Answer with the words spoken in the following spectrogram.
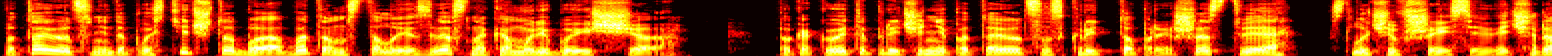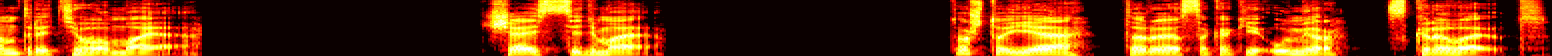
пытаются не допустить, чтобы об этом стало известно кому-либо ещё. По какой-то причине пытаются скрыть то происшествие, случившееся вечером 3 мая. Часть 7. То, что я, Торуя Сакаки, умер, скрывают.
